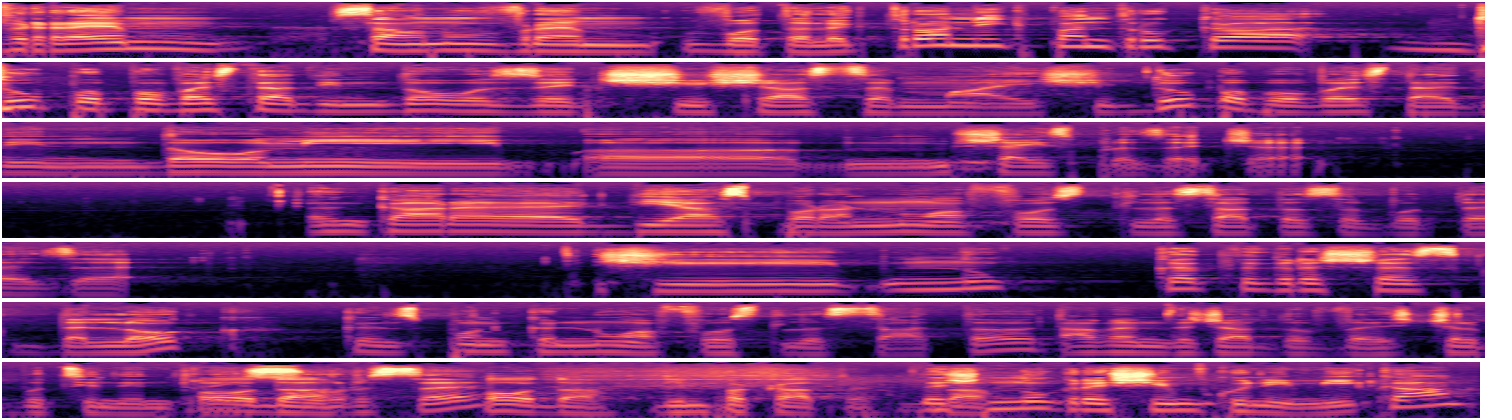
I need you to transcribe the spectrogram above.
Vrem sau nu vrem vot electronic pentru că după povestea din 26 mai și după povestea din 2016 în care diaspora nu a fost lăsată să voteze și nu cred greșesc deloc când spun că nu a fost lăsată, avem deja dovezi, cel puțin din trei O, da. surse. O, da, din păcate. Deci da. nu greșim cu nimica.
